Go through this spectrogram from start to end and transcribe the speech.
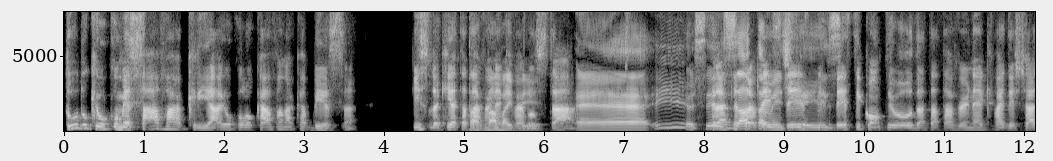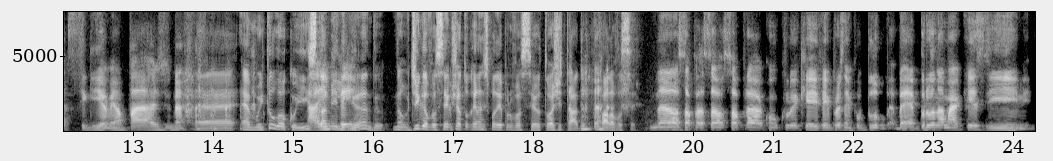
Tudo que eu começava a criar, eu colocava na cabeça. Isso daqui a Tata Tata vai Werneck vai ver. gostar? É, ih, eu sei Será que através exatamente o que é desse, isso. desse conteúdo a Tata Werneck vai deixar de seguir a minha página? É, é muito louco. E isso Aí tá me vem- ligando. Não, diga você que eu já tô querendo responder por você. Eu tô agitado. Fala você. Não, só para só, só pra concluir que aí vem, por exemplo, Blu- é, Bruna Marquezine.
